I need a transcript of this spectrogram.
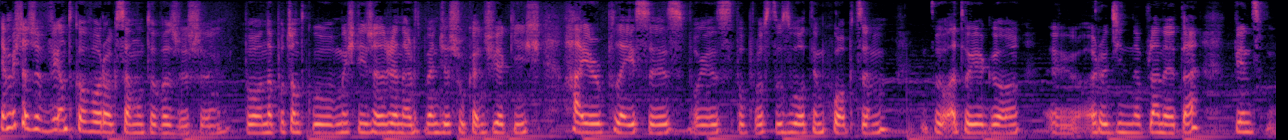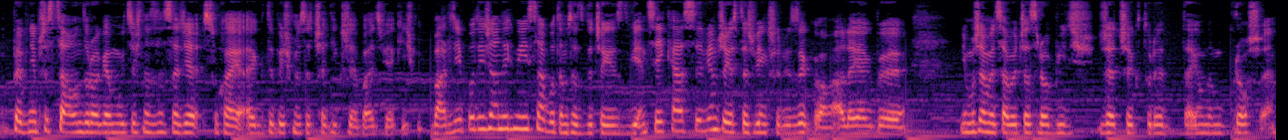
Ja myślę, że wyjątkowo Roxa mu towarzyszy, bo na początku myśli, że Renard będzie szukać w jakichś higher places, bo jest po prostu złotym chłopcem, a to jego rodzinna planeta, więc pewnie przez całą drogę mówi coś na zasadzie, słuchaj, a gdybyśmy zaczęli grzebać w jakichś bardziej podejrzanych miejscach, bo tam zazwyczaj jest więcej kasy, wiem, że jest też większe ryzyko, ale jakby nie możemy cały czas robić rzeczy, które dają nam grosze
